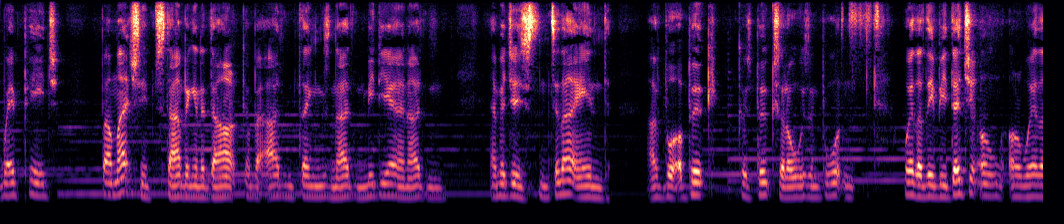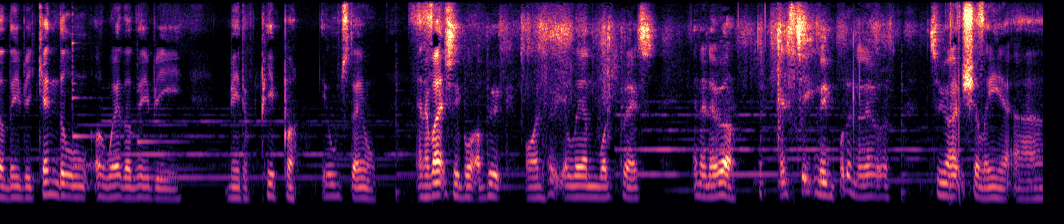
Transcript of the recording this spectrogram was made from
web page, but I'm actually stabbing in the dark about adding things and adding media and adding images. And to that end, I've bought a book because books are always important, whether they be digital or whether they be Kindle or whether they be made of paper, the old style. And I've actually bought a book on how to learn WordPress in an hour. It's taken me more than an hour to actually uh,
